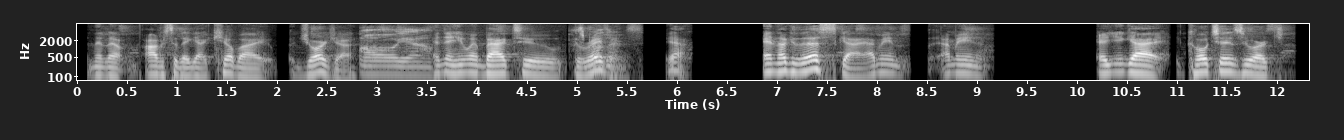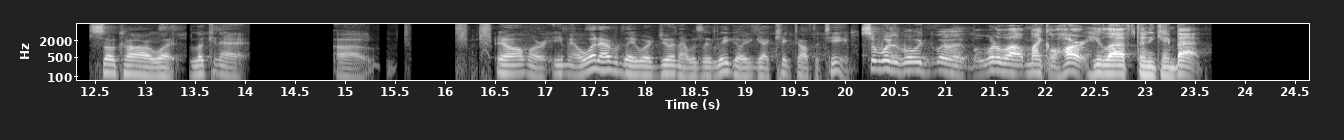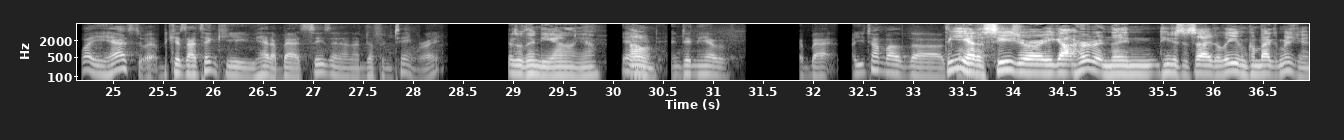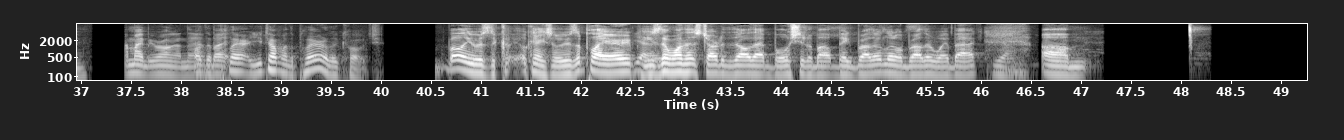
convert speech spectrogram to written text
And then uh, obviously they got killed by Georgia. Oh yeah. And then he went back to the His brother. Ravens. Yeah. And look at this guy. I mean, I mean, and you got coaches who are so-called what looking at uh, film or email, whatever they were doing that was illegal. He got kicked off the team. So what? What? would- Wait, wait, but what about Michael Hart? He left, then he came back. Well, he has to because I think he had a bad season on a different team, right? It was with Indiana. Yeah. Yeah. And, and didn't he have a bad? Are you talking about the? I think he had a seizure or he got hurt, and then he just decided to leave and come back to Michigan. I might be wrong on that. Oh, the player. You talking about the player or the coach? Well, he was the okay. So he was a player. Yeah. He's the one that started all that bullshit about big brother, little brother, way back. Yeah. Um,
